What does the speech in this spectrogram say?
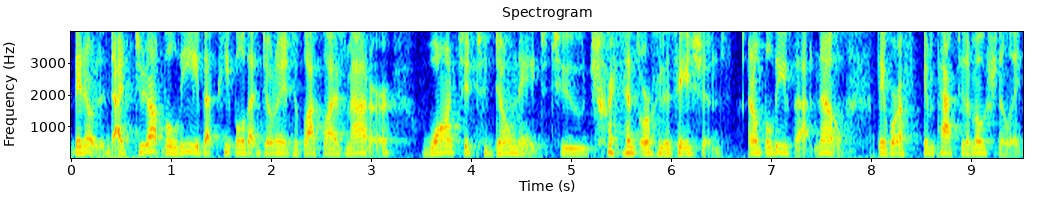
They don't i do not believe that people that donated to black lives matter wanted to donate to trans organizations. I don't believe that no. They were impacted emotionally.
